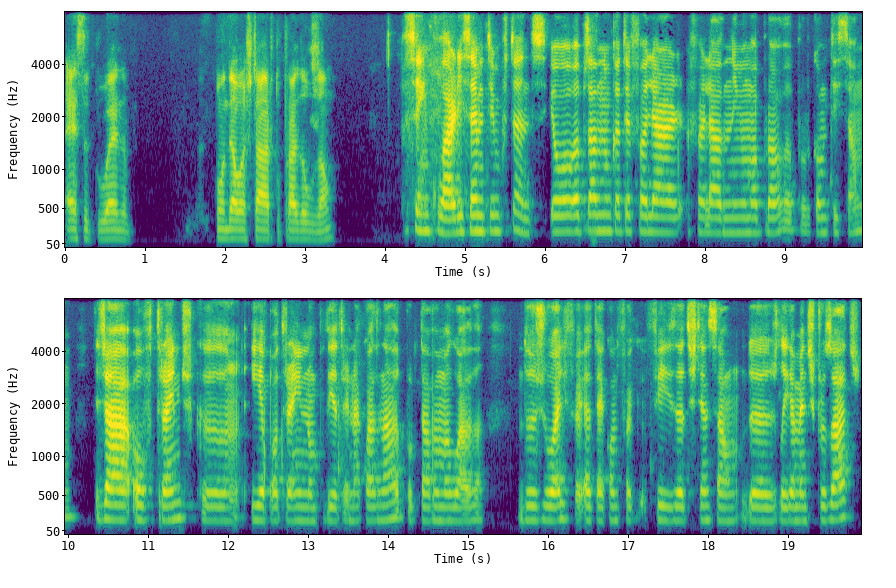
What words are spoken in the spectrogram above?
a essa toana quando ela está a recuperar da lesão? Sim, claro, isso é muito importante. Eu, apesar de nunca ter falhar, falhado nenhuma prova por competição, já houve treinos que ia para o treino e não podia treinar quase nada porque estava magoada do joelho, até quando foi, fiz a distensão dos ligamentos cruzados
